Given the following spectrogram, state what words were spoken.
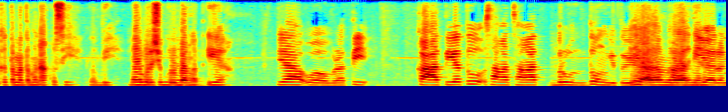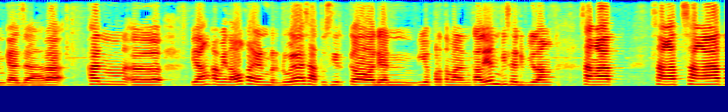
ke teman-teman aku sih lebih yang bersyukur banget iya Ya, wah berarti Kak Atia tuh sangat-sangat beruntung gitu Iya, ya. Kak. Atia dan Kak Zahra kan eh, yang kami tahu kalian berdua satu circle dan ya pertemanan kalian bisa dibilang sangat sangat sangat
